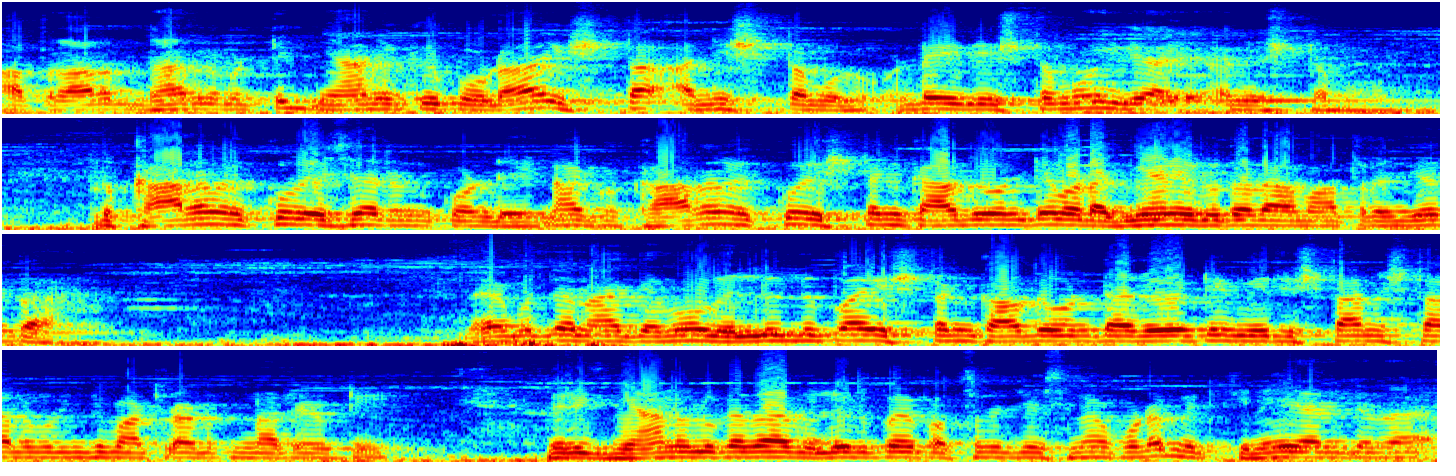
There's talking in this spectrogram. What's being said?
ఆ ప్రారంధాన్ని బట్టి జ్ఞానికి కూడా ఇష్ట అనిష్టములు అంటే ఇది ఇష్టము ఇది అనిష్టము. ఇప్పుడు కారం ఎక్కువ వేశారనుకోండి నాకు కారం ఎక్కువ ఇష్టం కాదు అంటే వాడు అజ్ఞానం అయిపోతాడు ఆ మాత్రం చేత? లేకపోతే నాకేమో వెల్లుల్లిపాయ ఇష్టం కాదు అంటే అదేమిటి? మీరు ఇష్టానిష్టాల గురించి మాట్లాడుతున్నారు ఏమిటి? మీరు జ్ఞానులు కదా వెల్లుల్లిపాయ పచ్చడి చేసినా కూడా మీరు తినేయాలి కదా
